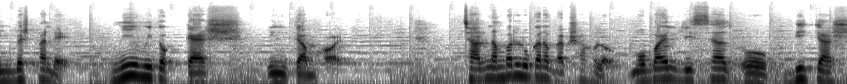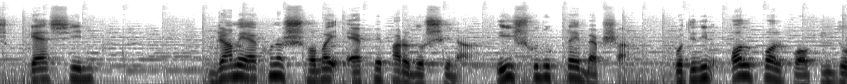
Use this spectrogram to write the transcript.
ইনভেস্টমেন্টে নিয়মিত ক্যাশ ইনকাম হয়। চার নম্বর লুকানো ব্যবসা হলো মোবাইল রিচার্জ ও বিকাশ ক্যাশ ইন গ্রামে এখনও সবাই অ্যাপে পারদর্শী না। এই সুযোগটাই ব্যবসা। প্রতিদিন অল্প অল্প কিন্তু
